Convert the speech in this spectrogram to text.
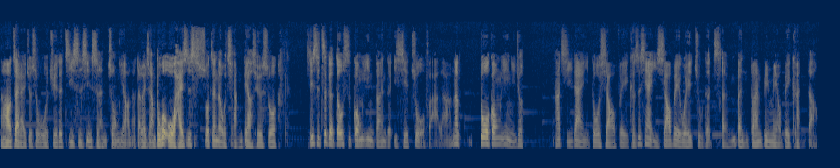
然后再来就是我觉得及时性是很重要的，大概这样。不过我还是说真的，我强调就是说。其实这个都是供应端的一些做法啦。那多供应你就他期待你多消费，可是现在以消费为主的成本端并没有被看到。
